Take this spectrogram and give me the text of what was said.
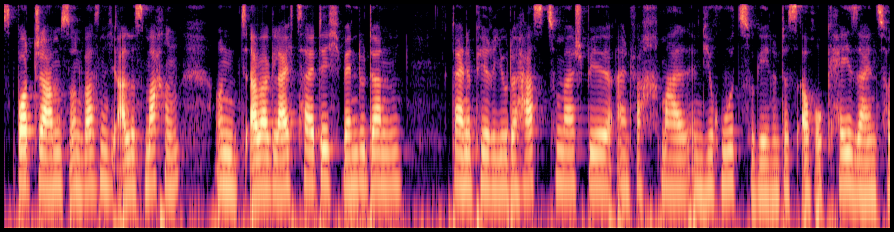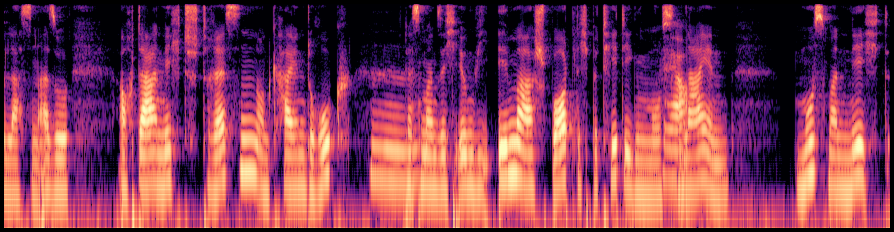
Spotjumps und was nicht alles machen. Und aber gleichzeitig, wenn du dann deine Periode hast, zum Beispiel einfach mal in die Ruhe zu gehen und das auch okay sein zu lassen. Also auch da nicht stressen und kein Druck, hm. dass man sich irgendwie immer sportlich betätigen muss. Ja. Nein muss man nicht.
